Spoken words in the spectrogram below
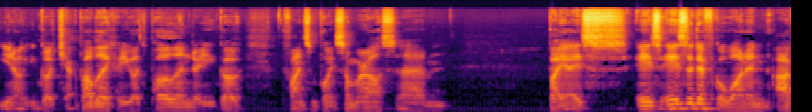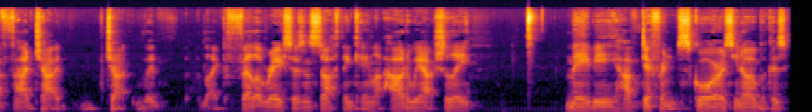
you know you go to Czech Republic or you go to Poland or you go find some points somewhere else. Um, but yeah, it's it's it's a difficult one, and I've had chat chat with like fellow racers and stuff, thinking like how do we actually maybe have different scores, you know, because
